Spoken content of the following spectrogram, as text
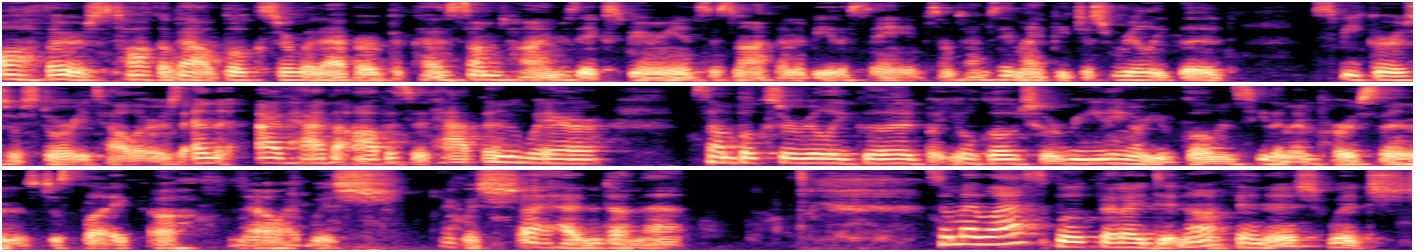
authors talk about books or whatever, because sometimes the experience is not going to be the same. Sometimes they might be just really good speakers or storytellers. And I've had the opposite happen where some books are really good, but you'll go to a reading or you go and see them in person. it's just like, oh no, I wish I wish I hadn't done that. So, my last book that I did not finish, which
